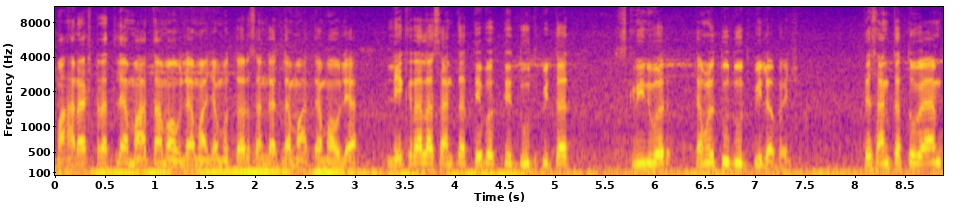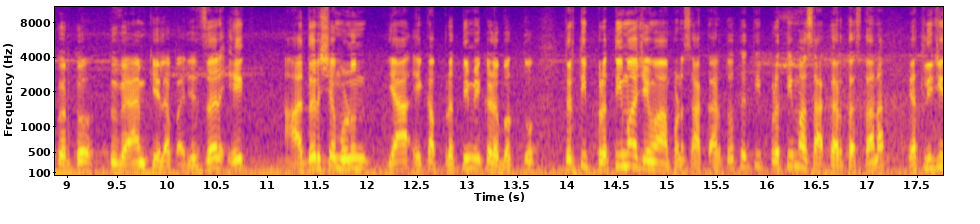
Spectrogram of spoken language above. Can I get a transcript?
महाराष्ट्रातल्या माता मावल्या माझ्या मतदारसंघातल्या माता मावल्या लेकराला सांगतात ते बघ ते दूध पितात स्क्रीनवर त्यामुळे तू दूध पिलं पाहिजे. ते सांगतात तो व्यायाम करतो तू व्यायाम केला पाहिजे. जर एक आदर्श म्हणून या एका प्रतिमेकडे बघतो तर ती प्रतिमा जेव्हा आपण साकारतो तर ती प्रतिमा साकारत असताना यातली जी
